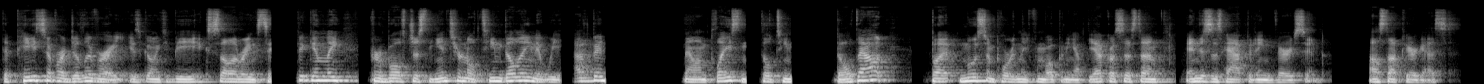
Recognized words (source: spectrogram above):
the pace of our delivery is going to be accelerating significantly from both just the internal team building that we have been now in place and still team build out, but most importantly, from opening up the ecosystem. And this is happening very soon. I'll stop here, guys.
